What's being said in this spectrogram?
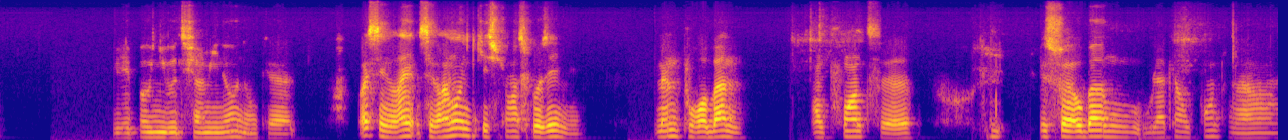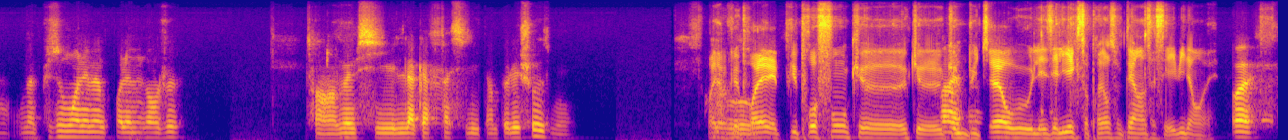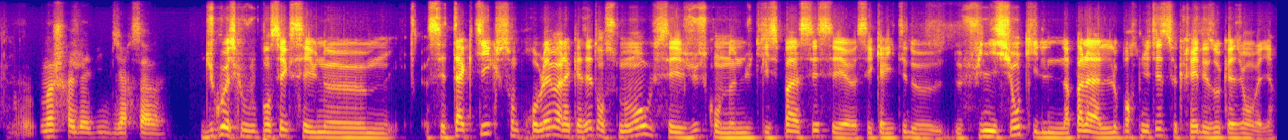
Il n'est pas au niveau de Firmino, donc euh, c'est vrai, c'est vraiment une question à se poser. Même pour Obama, en pointe, euh, que ce soit Obama ou, Lacan en pointe, on a, on a plus ou moins les mêmes problèmes dans le jeu. Enfin, même si Lacan facilite un peu les choses, mais donc le problème est plus profond que, que, le buteur ou les ailiers qui sont présents sur le terrain, ça c'est évident. Ouais. ouais, moi je serais d'avis de dire ça. Du coup, est-ce que vous pensez que c'est une c'est tactique son problème à la casette en ce moment ou c'est juste qu'on n'utilise pas assez ses, ses qualités de, de finition qu'il n'a pas l'opportunité de se créer des occasions, on va dire?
